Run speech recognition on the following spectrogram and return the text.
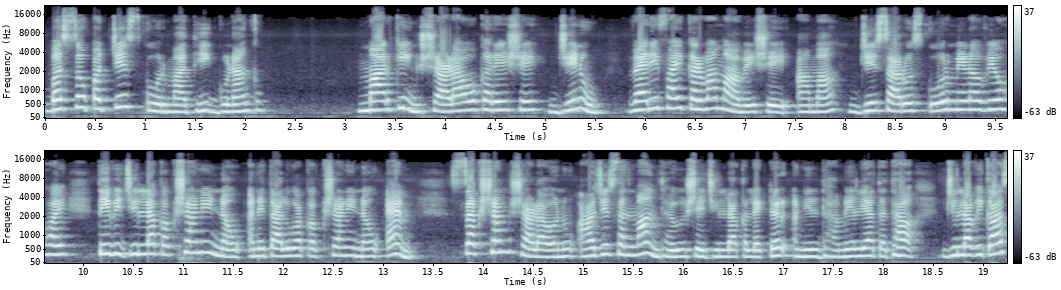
બસો પચીસ સ્કોરમાંથી ગુણાંક માર્કિંગ શાળાઓ કરે છે, જેનું વેરીફાઈ કરવામાં આવે છે. આમાં જે સારો સ્કોર મેળવ્યો હોય તેવી જિલ્લા કક્ષાની નવ અને તાલુકા કક્ષાની નવ એમ સક્ષમ શાળાઓનું આજે સન્માન થયું છે. જિલ્લા કલેક્ટર અનિલ ધામેલિયા તથા જિલ્લા વિકાસ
